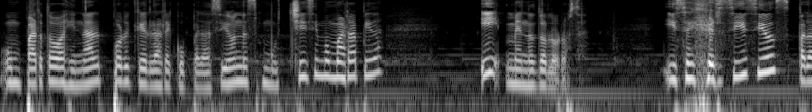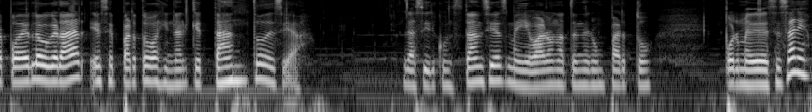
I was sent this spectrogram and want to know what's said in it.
un parto vaginal porque la recuperación es muchísimo más rápida y menos dolorosa. Hice ejercicios para poder lograr ese parto vaginal que tanto deseaba. Las circunstancias me llevaron a tener un parto por medio de cesárea.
